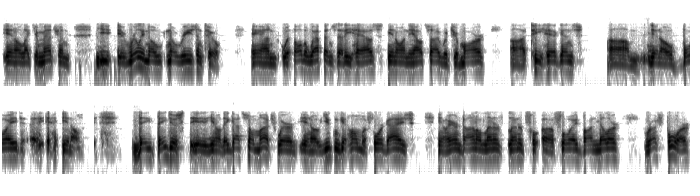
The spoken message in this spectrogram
you know, like you mentioned, you, really no no reason to, and with all the weapons that he has, you know, on the outside with Ja'Marr, uh, Tee Higgins, Um, you know, Boyd, you know, they they just you know they got so much where you know you can get home with four guys, you know, Aaron Donald, Leonard Leonard uh, Floyd, Von Miller, rush four.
